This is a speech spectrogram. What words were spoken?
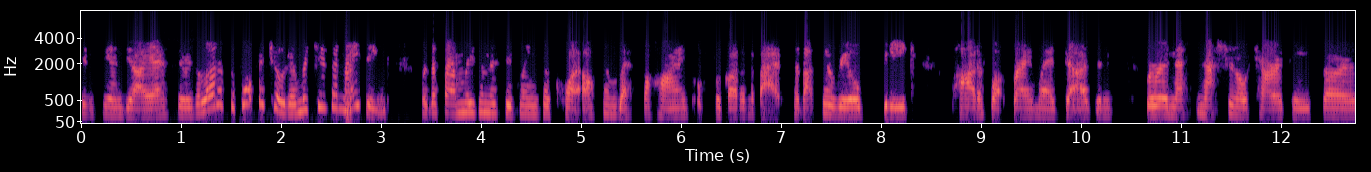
since the NDIS, there is a lot of support for children, which is amazing, but the families and the siblings are quite often left behind or forgotten about. So that's a real big part of what Brainwave does. And we're a national charity, so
